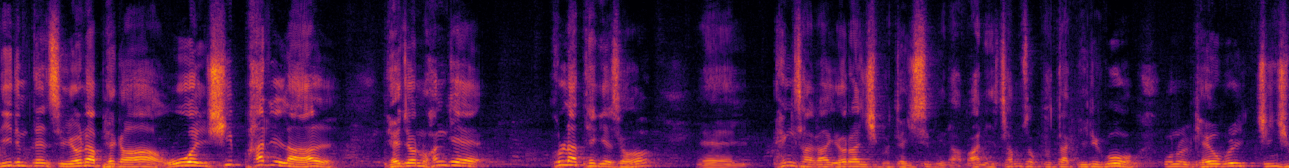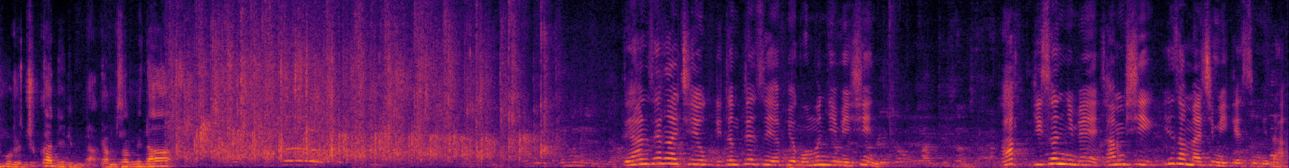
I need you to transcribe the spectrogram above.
리듬댄스 연합회가 5월 18일 날 대전 황제 콜라텍에서 예, 행사가 11시부터 있습니다. 많이 참석 부탁드리고 오늘 개업을 진심으로 축하드립니다. 감사합니다. 대한생활체육 리듬댄스협회 고문님이신 박기선님의 잠시 인사 말씀이 있겠습니다.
